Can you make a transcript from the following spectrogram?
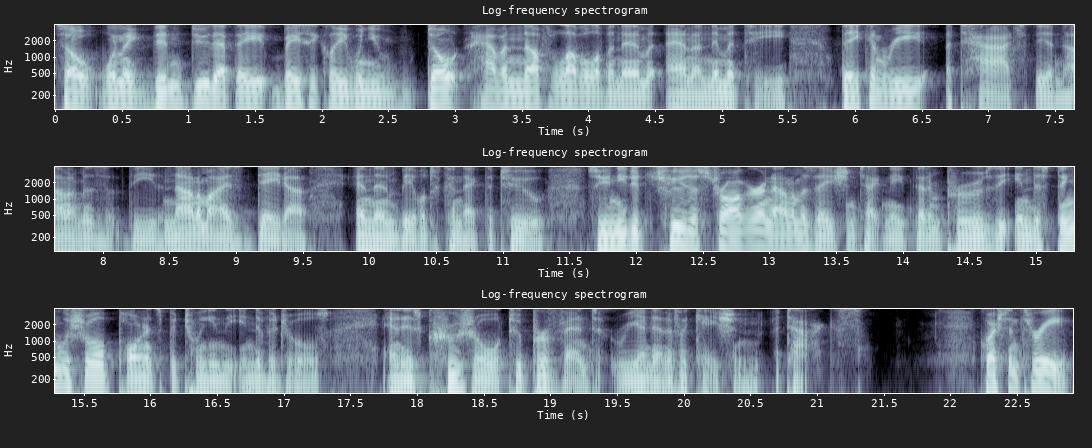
So when they didn't do that, they basically, when you don't have enough level of anonymity, they can reattach the anonymous, the anonymized data and then be able to connect the two. So you need to choose a stronger anonymization technique that improves the indistinguishable points between the individuals and is crucial to prevent re-identification attacks. Question three,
